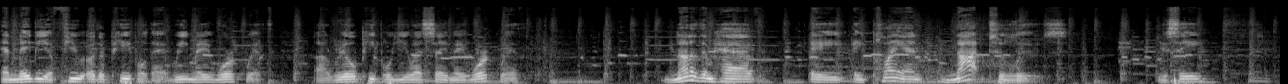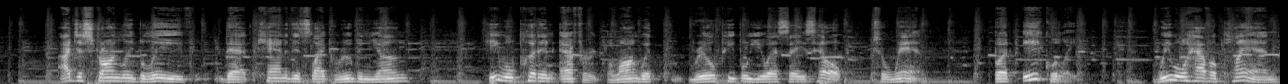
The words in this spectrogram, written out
and maybe a few other people that we may work with, uh, Real People USA may work with, none of them have a, a plan not to lose. You see? I just strongly believe that candidates like Rubin Young, he will put in effort along with Real People USA's help to win. But equally, we will have a plan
